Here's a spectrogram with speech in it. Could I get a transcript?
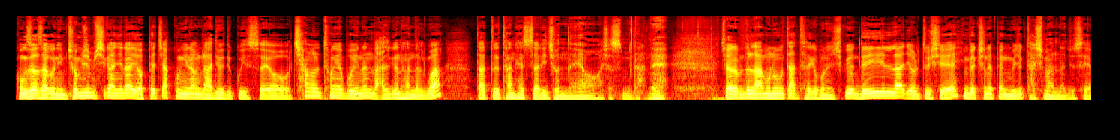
공사사구님, 점심시간이라 옆에 짝꿍이랑 라디오 듣고 있어요. 창을 통해 보이는 맑은 하늘과 따뜻한 햇살이 좋네요. 하셨습니다. 네. 자, 여러분들 남은 오후 따뜻하게 보내시고요. 내일 낮 12시에 인백션의 백뮤직 다시 만나주세요.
